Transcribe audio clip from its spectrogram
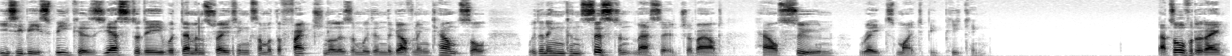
ECB speakers yesterday were demonstrating some of the factionalism within the governing council with an inconsistent message about how soon rates might be peaking. That's all for today.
